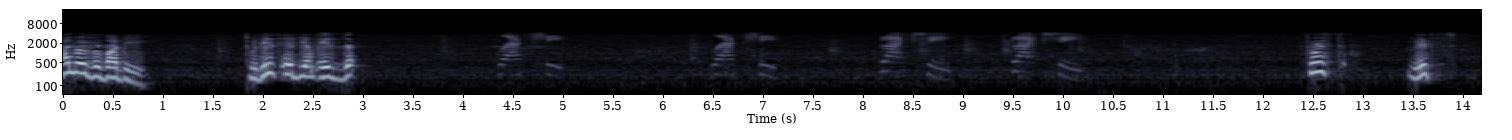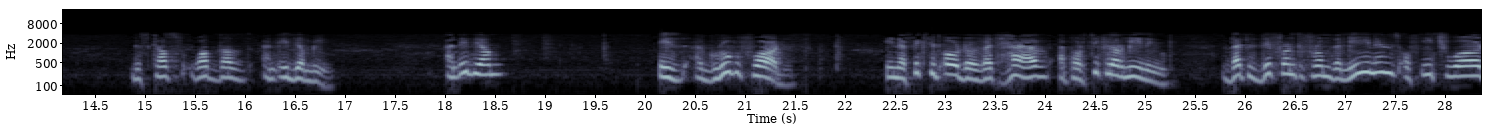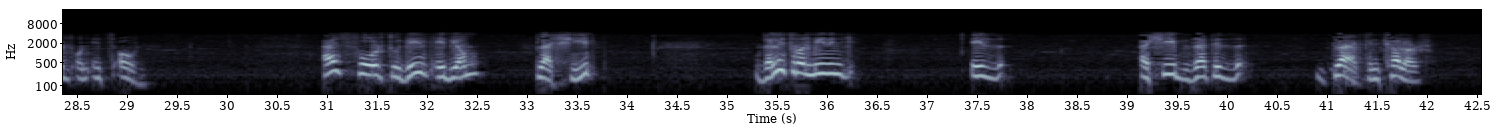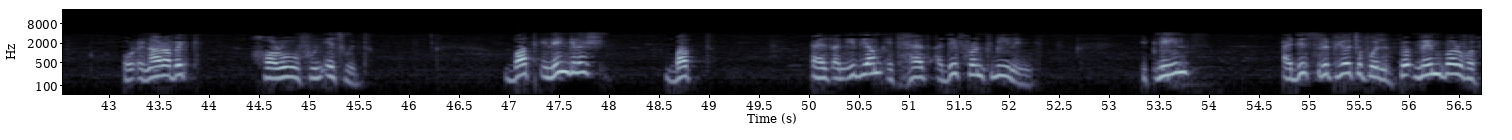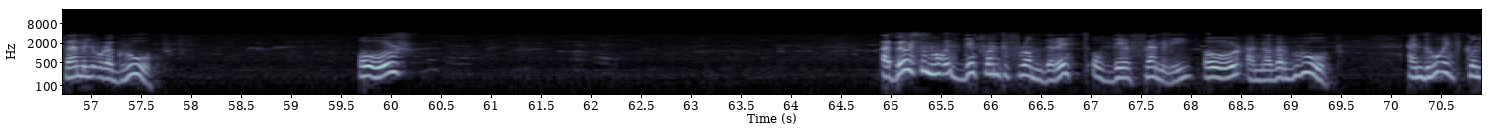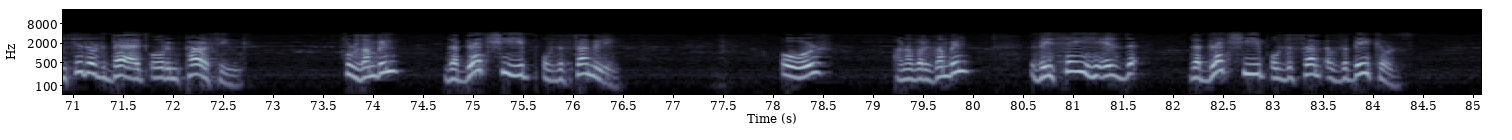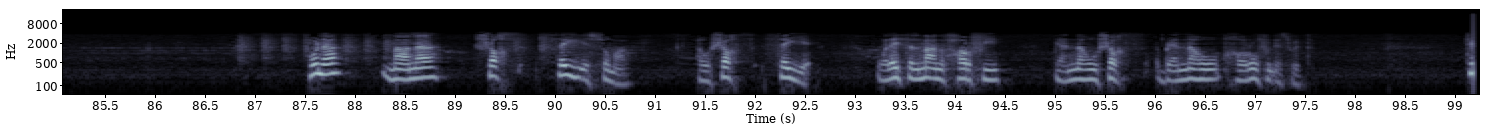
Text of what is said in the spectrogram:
Hello everybody. Today's idiom is black sheep, black sheep, black sheep, black sheep, first let's discuss what does an idiom mean. An idiom is a group of words in a fixed order that have a particular meaning that is different from the meanings of each word on its own. As for today's idiom, black sheep, the literal meaning is a sheep that is black in color, or in Arabic, خروف أسود. But in English, but as an idiom, it has a different meaning. It means a disreputable p- member of a family or a group, or a person who is different from the rest of their family or another group, and who is considered bad or embarrassing. For example, the black sheep of the family. Or, another example, they say he is the, the black sheep of the fam of the bakers. هنا معناه شخص سيء السمعة أو شخص سيء وليس المعنى الحرفي بأنه شخص بأنه خروف أسود.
